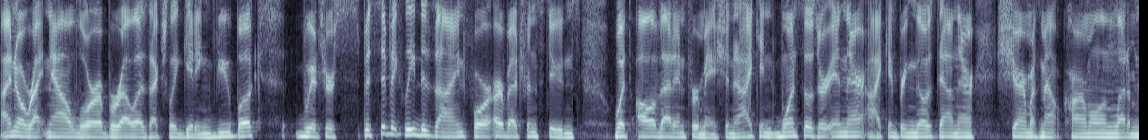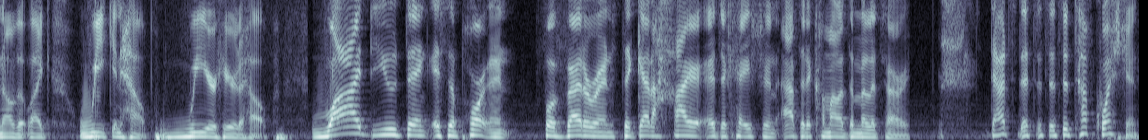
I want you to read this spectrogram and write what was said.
I know right now Laura Barella is actually getting view books, which are specifically designed for our veteran students with all of that information. And I can once those are in there, I can bring those down there, share them with Mount Carmel, and let them know that like we can help. We are here to help. Why do you think it's important for veterans to get a higher education after they come out of the military? that's that's it's, it's a tough question.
